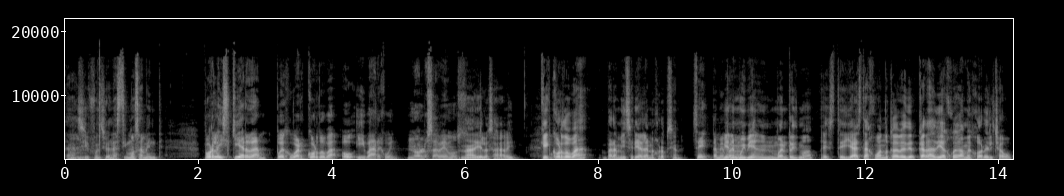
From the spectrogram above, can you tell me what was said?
Así funciona. Lastimosamente. Por la izquierda puede jugar Córdoba o Ibargüen. No lo sabemos. Nadie lo sabe. Que Córdoba para mí sería la mejor opción. Sí, también Viene para mí. muy bien, en buen ritmo. Este, ya está jugando cada vez, cada día juega mejor el chavo.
